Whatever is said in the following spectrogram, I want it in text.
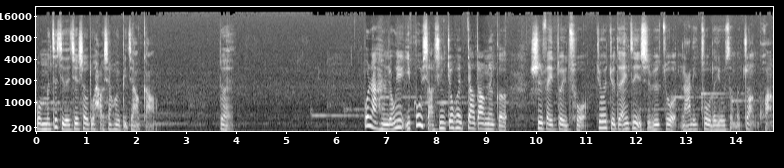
我们自己的接受度好像会比较高，对。不然很容易一不小心就会掉到那个是非对错，就会觉得哎，自己是不是做哪里做的有什么状况，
